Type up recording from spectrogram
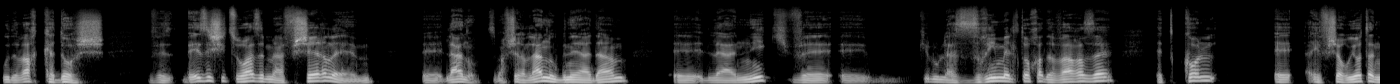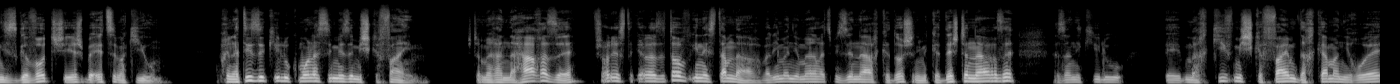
הוא דבר קדוש, ובאיזושהי צורה זה מאפשר להם, אה, לנו, זה מאפשר לנו, בני האדם, אה, להעניק וכאילו להזרים אל תוך הדבר הזה את כל אה, האפשרויות הנשגבות שיש בעצם הקיום. מבחינתי זה כאילו כמו לשים איזה משקפיים. זאת אומרת, הנהר הזה, אפשר להסתכל על זה, טוב, הנה סתם נהר, אבל אם אני אומר לעצמי, זה נהר קדוש, אני מקדש את הנהר הזה, אז אני כאילו אה, מרכיב משקפיים, דרכם אני רואה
